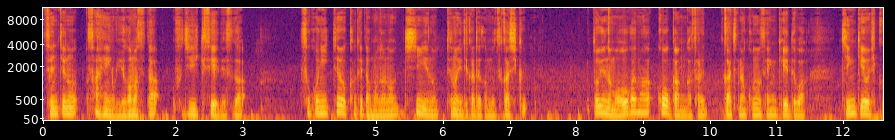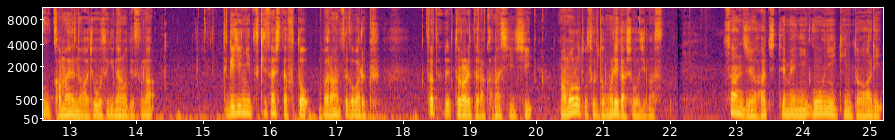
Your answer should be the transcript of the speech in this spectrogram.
先手の左辺を歪ませた藤井棋聖ですがそこに手をかけたものの自身への手の入れ方が難しくというのも大釜交換がされがちなこの戦型では陣形を低く構えるのが定石なのですが敵陣に突き刺した歩とバランスが悪く縦で取られたら悲しいし守ろうとすると無理が生じます。38手目に5二金と上がり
